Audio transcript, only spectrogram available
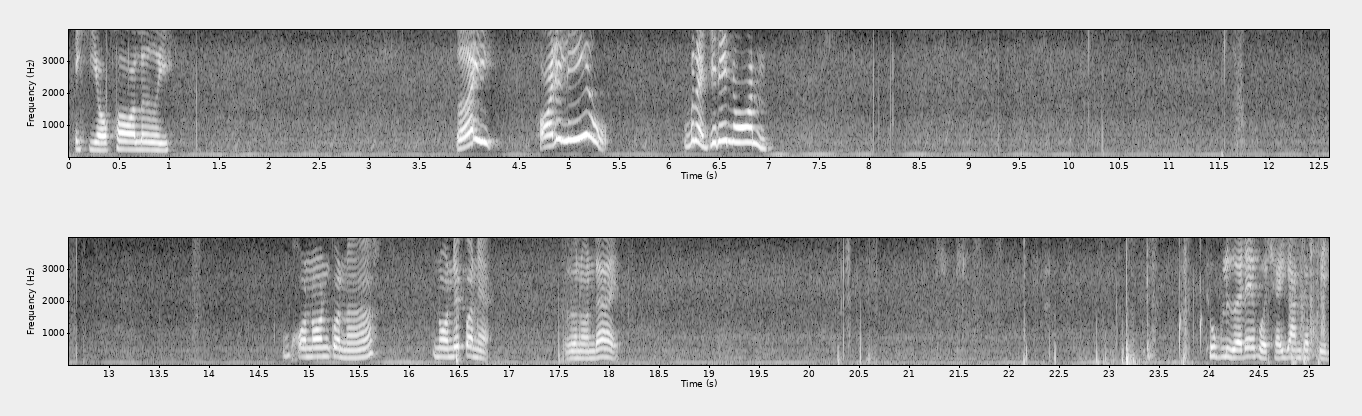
ไอเขียวพอเลย เฮ้ย พอได้แล้ว เมื่อไหร่จะได้นอนผมขอนอนก่อนนะ นอนได้ปะเนี่ย เออ นอนได้ทุบเรือได้ผื่อใช้ยามจะเป็น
